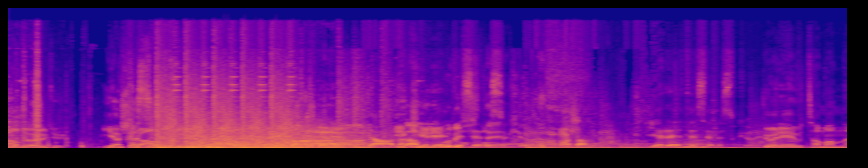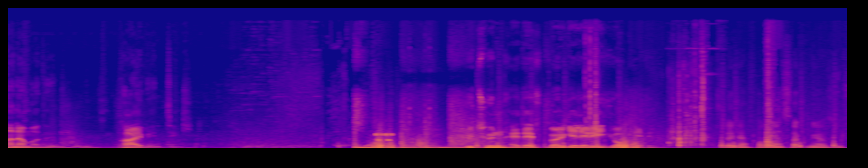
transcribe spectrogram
Kral öldü. Yaşasın. Ya adam İkili vur işte ya. sıkıyor. Adam yere ETSR sıkıyor. Görev tamamlanamadı. Kaybettik. Bütün hedef bölgeleri yok edin. Gel falan yasak mı yazmış.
